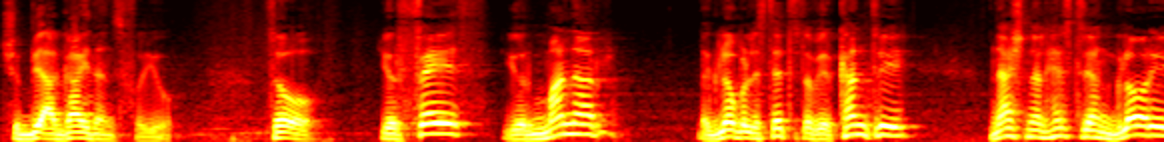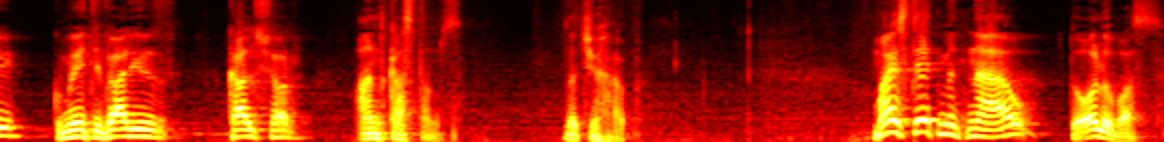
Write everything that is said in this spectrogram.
should be a guidance for you. So your faith, your manner, the global status of your country, national history and glory, community values, culture, and customs that you have. My statement now to all of us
